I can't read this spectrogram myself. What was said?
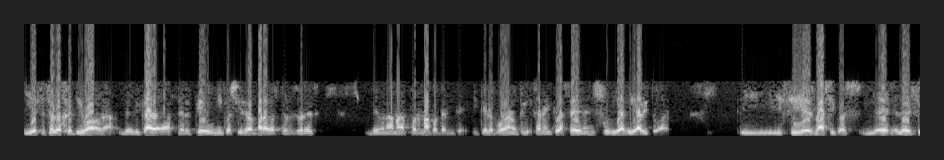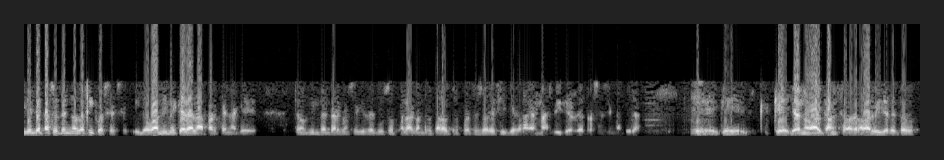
Y ese es el objetivo ahora, dedicar a hacer que único sirva para los profesores de una forma potente y que lo puedan utilizar en clase en su día a día habitual. Y, sí, es básico. Es, el, siguiente paso tecnológico es ese. Y luego a mí me queda la parte en la que tengo que intentar conseguir recursos para contratar a otros profesores y que graben más vídeos de otras asignaturas. Que, que, yo no alcanzo a grabar vídeos de todo.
